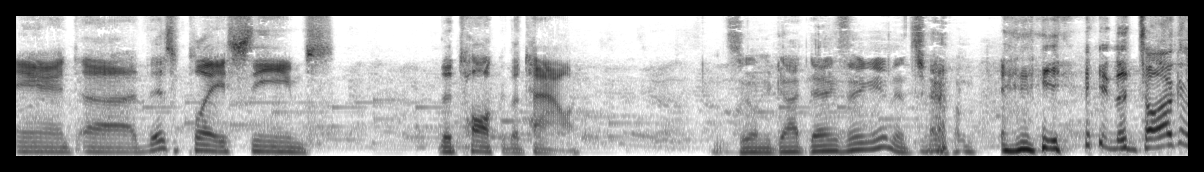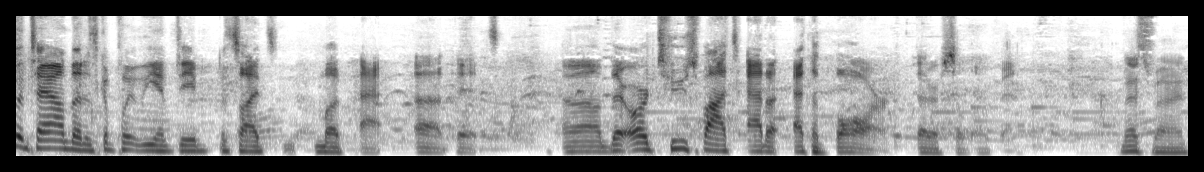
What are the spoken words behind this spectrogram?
And uh, this place seems the talk of the town. It's the only goddamn thing in it town. the talk of the town that is completely empty besides mud pat, uh, pits. Um, there are two spots at a, at the bar that are still open. That's fine.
